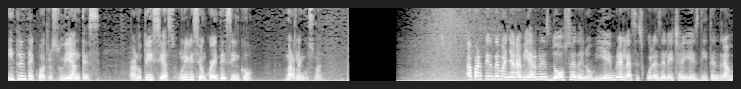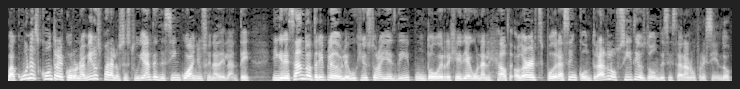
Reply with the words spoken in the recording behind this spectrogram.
y 34 estudiantes. Para Noticias, Univisión 45, Marlene Guzmán. A partir de mañana viernes 12 de noviembre, las escuelas de Lecha y tendrán vacunas contra el coronavirus para los estudiantes de 5 años en adelante. Ingresando a www.houstonisd.org diagonal Health Alerts podrás encontrar los sitios donde se estarán ofreciendo.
